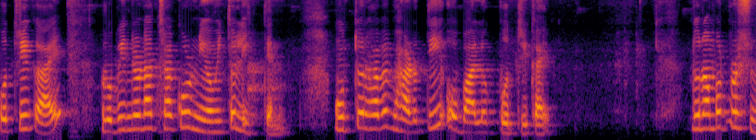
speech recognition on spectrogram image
পত্রিকায় রবীন্দ্রনাথ ঠাকুর নিয়মিত লিখতেন? উত্তর হবে ভারতী ও বালক পত্রিকায়। দু নম্বর প্রশ্ন,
